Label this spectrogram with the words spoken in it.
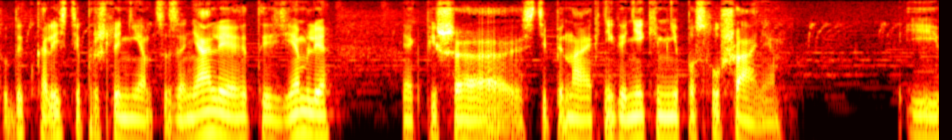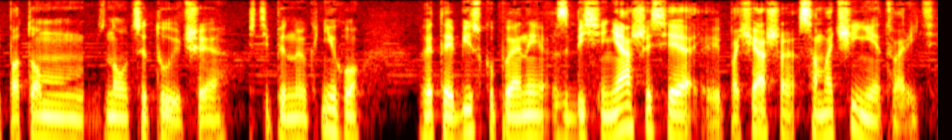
Туды калісьці прыйшлі немцы занялі гэтыя землі як піша сцепіная кніга нейкім непаслушаннем. І потом зноў цытуючы сцепенную кнігу гэтыя біскупы яны збесеняшыся і пачаша самачыне тварыць.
